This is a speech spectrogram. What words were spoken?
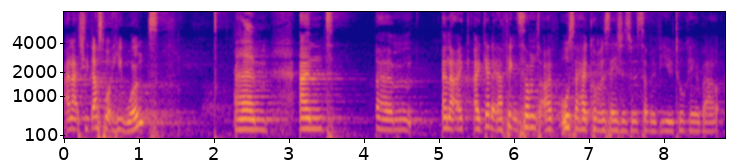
And actually that's what he wants. Um, and um, and I, I, get it. I think some. I've also had conversations with some of you talking about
